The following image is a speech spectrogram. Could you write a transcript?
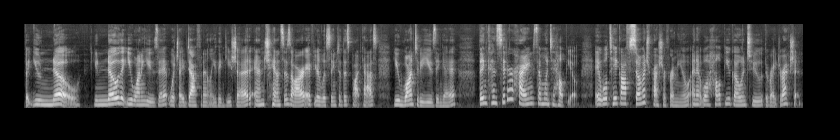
but you know you know that you want to use it, which I definitely think you should. And chances are, if you're listening to this podcast, you want to be using it, then consider hiring someone to help you. It will take off so much pressure from you and it will help you go into the right direction.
